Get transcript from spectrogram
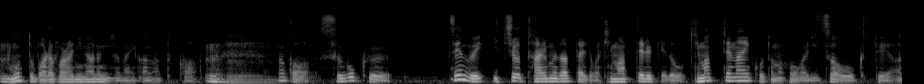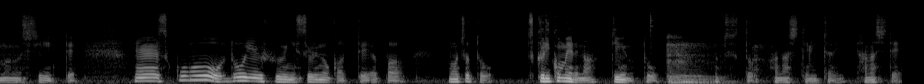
うん。もっとバラバラになるんじゃないかなとか。うん。うん。なんかすごく全部一応タイムだったりとか決まってるけど決まってないことの方が実は多くてあのシーンって、えーそこをどういう風にするのかってやっぱもうちょっと作り込めるなっていうのとうん。ちょっと話してみたい話して、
